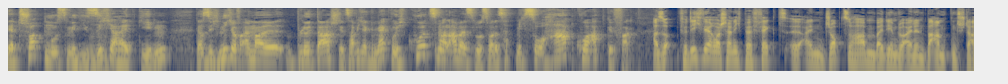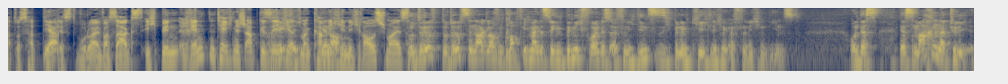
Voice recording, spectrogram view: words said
Der Job muss mir die Sicherheit geben, dass ich nicht auf einmal blöd dastehe. Das habe ich ja gemerkt, wo ich kurz mal arbeitslos war. Das hat mich so hardcore abgefuckt. Also für dich wäre wahrscheinlich perfekt, äh, einen Job zu haben, bei dem du einen Beamtenstatus hat, Ja. ist, wo du einfach sagst, ich bin rententechnisch abgesichert, Richtig, man kann genau. mich hier nicht Du rausschmeißen. triffst, du triffst den Nagel auf den Kopf. Ich meine, deswegen bin ich Freund des öffentlichen Dienstes. Ich bin im kirchlichen öffentlichen Dienst. Und das, das machen natürlich,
